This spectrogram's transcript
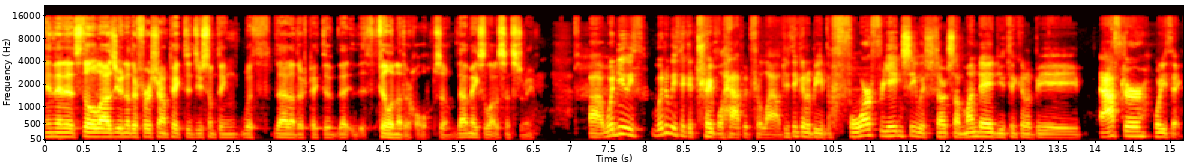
And then it still allows you another first round pick to do something with that other pick to that, fill another hole. So that makes a lot of sense to me. Uh, when do you when do we think a trade will happen for La'el? Do you think it'll be before free agency, which starts on Monday? Do you think it'll be after? What do you think?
